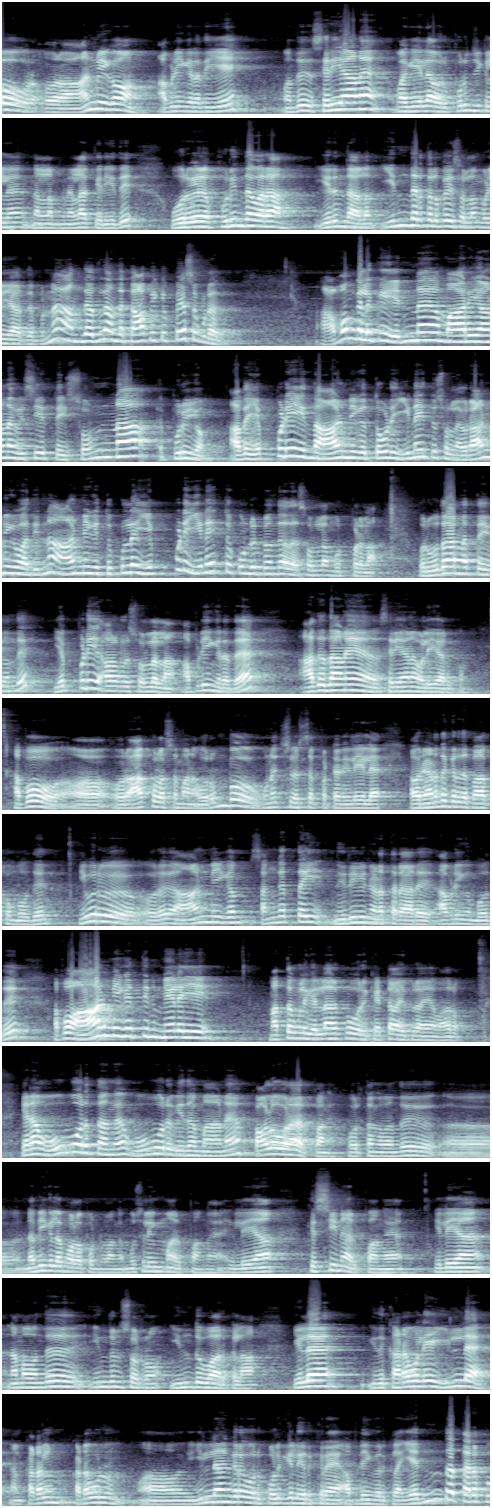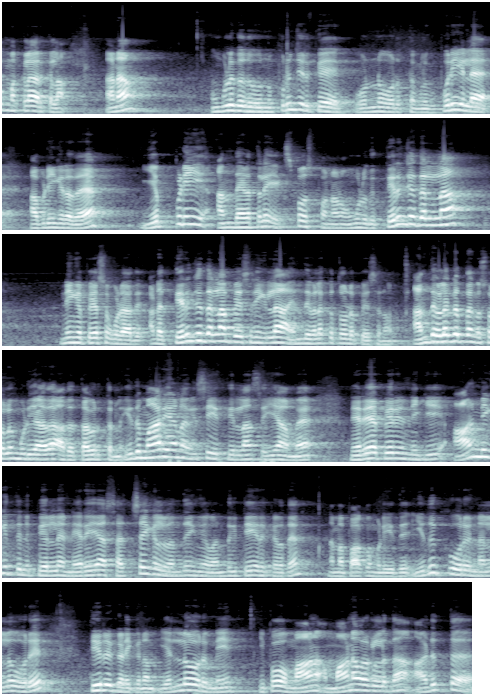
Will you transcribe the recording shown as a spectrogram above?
ஒரு ஆன்மீகம் அப்படிங்கிறதையே வந்து சரியான வகையில் அவர் புரிஞ்சுக்கல நமக்கு நல்லா தெரியுது. ஒருவேளை புரிந்தவராக இருந்தாலும் இந்த இடத்துல போய் சொல்ல முடியாது அப்படின்னா அந்த இடத்துல அந்த டாப்பிக்கை பேசக்கூடாது. அவங்களுக்கு என்ன மாதிரியான விஷயத்தை சொன்னா புரியும். அதை எப்படி இந்த ஆன்மீகத்தோடு இணைத்து சொல்லலாம் ஒரு ஆன்மீகவாதின்னா ஆன்மீகத்துக்குள்ள எப்படி இணைத்து கொண்டுட்டு வந்து அதை சொல்ல முற்படலாம்? ஒரு உதாரணத்தை வந்து எப்படி அவர்கள் சொல்லலாம் அப்படிங்கிறத அதுதானே சரியான வழியா இருக்கும். அப்போது ஒரு ஆக்ரோஷமான ஒரு ரொம்ப உணர்ச்சி வசப்பட்ட நிலையில் அவர் நடந்துக்கிறத பார்க்கும்போது இவர் ஒரு ஆன்மீகம் சங்கத்தை நிறுவி நடத்துகிறாரு அப்படிங்கும்போது அப்போது ஆன்மீகத்தின் மேலேயே மற்றவங்களுக்கு எல்லாருக்கும் ஒரு கெட்ட அபிப்பிராயம் வரும். ஏன்னா ஒவ்வொருத்தவங்க ஒவ்வொரு விதமான ஃபாலோவராக இருப்பாங்க. ஒருத்தவங்க வந்து நபிகளை ஃபாலோ பண்ணுவாங்க. முஸ்லீமாக இருப்பாங்க. இல்லையா? கிறிஸ்டினாக இருப்பாங்க. இல்லையா? நம்ம வந்து இந்துன்னு சொல்கிறோம் இந்துவாக இருக்கலாம். இல்லை இது கடவுளே இல்லை. நான் கடல் கடவுள் இல்லைங்கிற ஒரு கொள்கையில் இருக்கிறேன் அப்படிங்கிற இருக்கலாம். எந்த தரப்பு மக்களாக இருக்கலாம். ஆனால் உங்களுக்கு அது ஒன்று புரிஞ்சிருக்கு. ஒன்று ஒருத்தவங்களுக்கு புரியல அப்படிங்கிறத எப்படி அந்த இடத்துல எக்ஸ்போஸ் பண்ணணும்? உங்களுக்கு தெரிஞ்சதெல்லாம் நீங்கள் பேசக்கூடாது. அட தெரிஞ்சதெல்லாம் பேசுகிறீங்களா இந்த விளக்கத்தோடு பேசணும். அந்த விளக்கத்தை அங்கே சொல்ல முடியாத? அதை தவிர்த்தணும் இது மாதிரியான விஷயத்தையெல்லாம் செய்யாமல் நிறையா பேர் இன்றைக்கி ஆன்மீகத்தின் பேரில் நிறையா சர்ச்சைகள் வந்து இங்கே வந்துக்கிட்டே இருக்கிறத நம்ம பார்க்க முடியுது. இதுக்கு ஒரு நல்ல ஒரு தீர்வு கிடைக்கணும். எல்லோருமே இப்போது மாண மாணவர்களில் தான் அடுத்த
